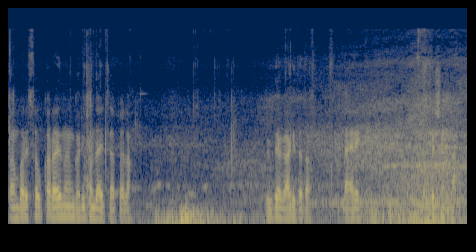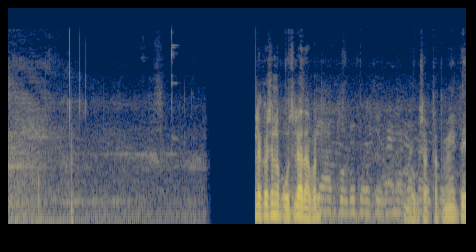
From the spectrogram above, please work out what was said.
कारण बरेचसं करायचं ना घरी पण जायचं आहे आपल्याला. भेटूया गाडीत आता डायरेक्ट लोकेशनला लोकेशनला पोचल्यात आपण. बघू शकता तुम्ही ते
